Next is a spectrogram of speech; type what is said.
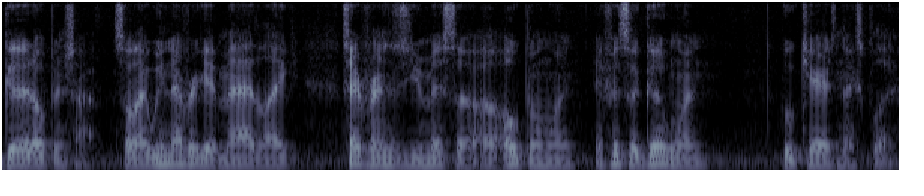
good open shot so like we never get mad like say for instance you miss a, a open one if it's a good one who cares next play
